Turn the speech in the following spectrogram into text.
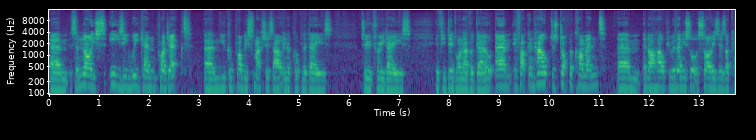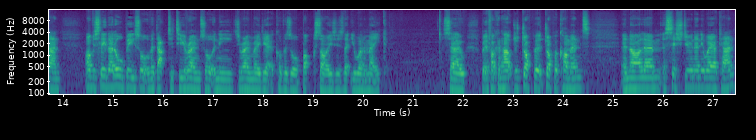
um, it's a nice easy weekend project um, you could probably smash this out in a couple of days, two, three days, if you did want to have a go. Um, if I can help, just drop a comment um, and I'll help you with any sort of sizes I can. Obviously, they'll all be sort of adapted to your own sort of needs, your own radiator covers or box sizes that you want to make. So, but if I can help, just drop a drop a comment, and I'll um, assist you in any way I can.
